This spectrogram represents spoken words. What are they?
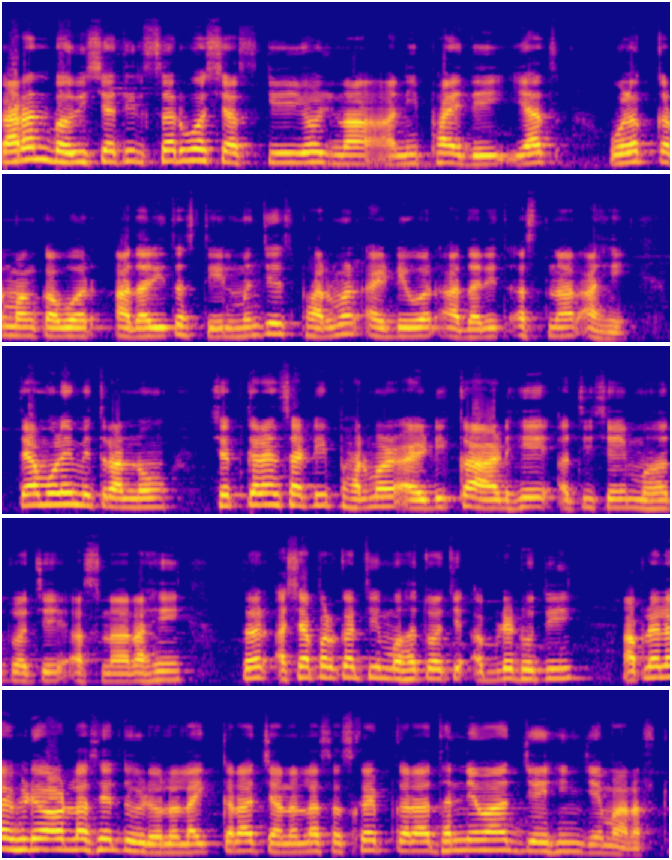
कारण भविष्यातील सर्व शासकीय योजना आणि फायदे याच ओळख क्रमांकावर आधारित असतील म्हणजेच फार्मर आय डीवर आधारित असणार आहे. त्यामुळे मित्रांनो शेतकऱ्यांसाठी फार्मर आय डी कार्ड हे अतिशय महत्त्वाचे असणार आहे. तर अशा प्रकारची महत्त्वाची अपडेट होती. आपल्याला व्हिडिओ आवडला असेल तर व्हिडिओला लाईक करा चॅनलला सबस्क्राईब करा. धन्यवाद. जय हिंद जय महाराष्ट्र.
